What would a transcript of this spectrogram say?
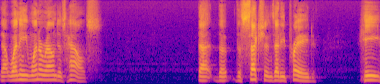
that when he went around his house, that the, the sections that he prayed, he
